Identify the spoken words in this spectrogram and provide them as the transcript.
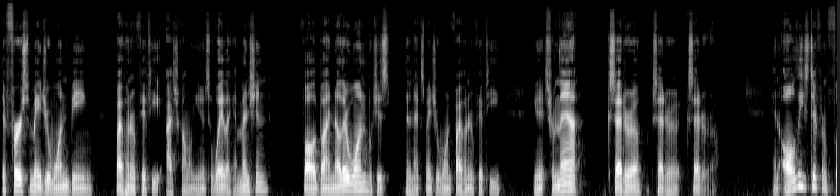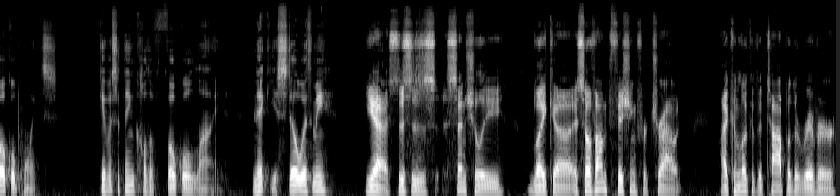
The first major one being 550 astronomical units away, like I mentioned, followed by another one, which is the next major one, 550 units from that, etc., etc., etc. And all these different focal points give us a thing called a focal line. Nick, you still with me? Yes, this is essentially like uh, so. If I'm fishing for trout, I can look at the top of the river,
